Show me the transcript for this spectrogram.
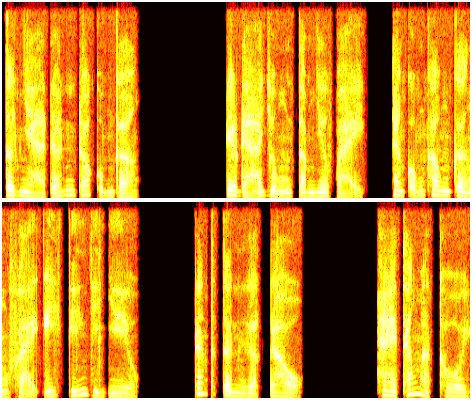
từ nhà đến đó cũng gần. Đều đã dụng tâm như vậy, hắn cũng không cần phải ý kiến gì nhiều. Trắng tích tình gật đầu. Hai tháng mà thôi,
